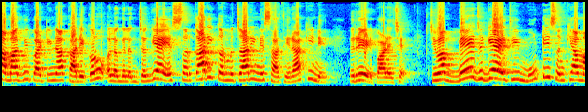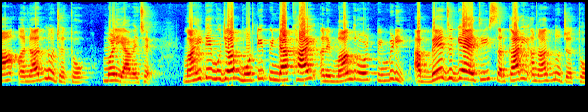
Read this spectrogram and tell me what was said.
આમ આદમી પાર્ટીના કાર્યકરો અલગ અલગ જગ્યાએ સરકારી કર્મચારીને સાથે રાખીને રેડ પાડે છે. જેમાં બે જગ્યાએથી મોટી સંખ્યામાં અનાજનો જથ્થો મળી આવે છે. માહિતી મુજબ, મોટી પિંડા ખાઈ અને માંગરોળ પીંબડી આ બે જગ્યાએથી સરકારી અનાજનો જથ્થો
